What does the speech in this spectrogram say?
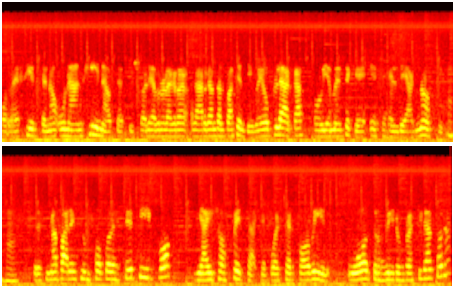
por decirte, ¿no? una angina, o sea, si yo le abro la garganta al paciente y veo placas, obviamente que ese es el diagnóstico. Pero si no aparece un poco de este tipo, y hay sospecha que puede ser COVID u otros virus respiratorios,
